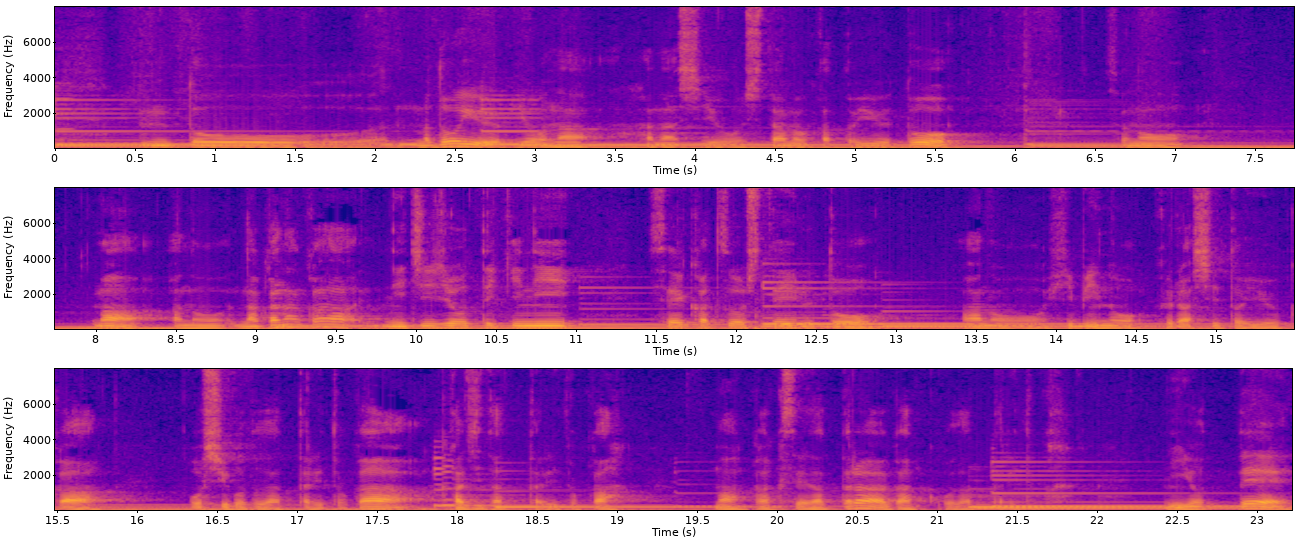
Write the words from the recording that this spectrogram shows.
うんとまあ、どういうような話をしたのかというとそのまああのなかなか日常的に生活をしているとあの日々の暮らしというかお仕事だったりとか家事だったりとか、まあ、学生だったら学校だったりとかによって、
